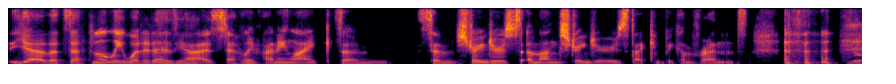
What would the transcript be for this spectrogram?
Yeah, that's definitely what it is. Yeah, it's definitely finding like some some strangers among strangers that can become friends. yeah.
